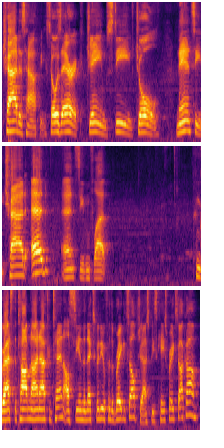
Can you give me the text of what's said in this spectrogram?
Chad is happy. So is Eric, James, Steve, Joel, Nancy, Chad, Ed, and Stephen Flat. Congrats to the top 9 after 10. I'll see you in the next video for the break itself, jaspyscasebreaks.com.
